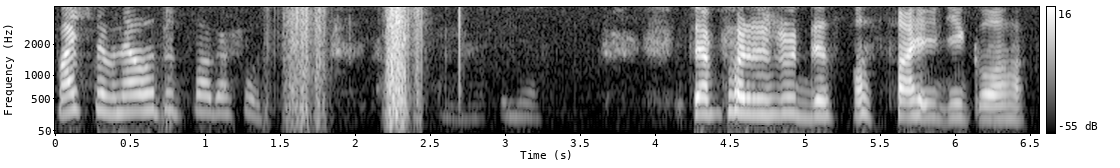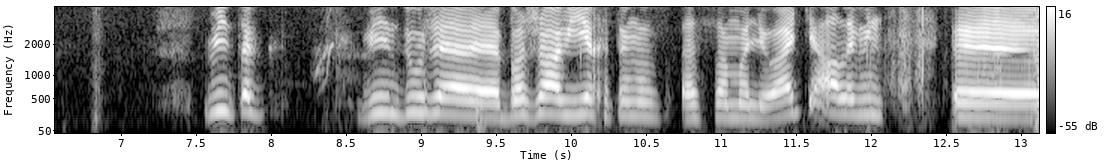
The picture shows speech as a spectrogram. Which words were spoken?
Бачите, в нього тут парашут. Це парашут не спасає нікого. Він так. Він дуже бажав їхати на с- е, але він е,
